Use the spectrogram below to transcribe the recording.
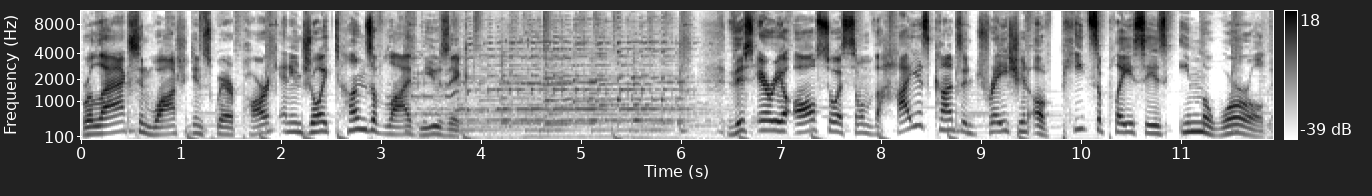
relax in Washington Square Park, and enjoy tons of live music. This area also has some of the highest concentration of pizza places in the world.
